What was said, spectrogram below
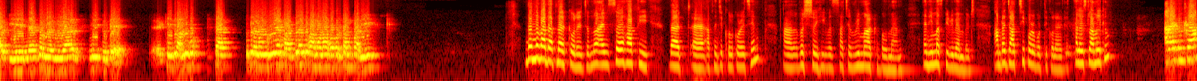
আর কি নেলসন ম্যান্ডেলার মৃত্যুতে কিন্তু আমি করতাম পারি ধন্যবাদ আপনার কলের জন্য। I am so happy that আপনি যে কল করেছেন আর অবশ্যই he was such a remarkable man and he must be remembered আমরা যাচ্ছি পরবর্তী কলার কাছে হ্যালো আসসালামু আলাইকুম। সালাম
